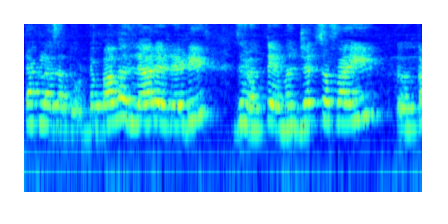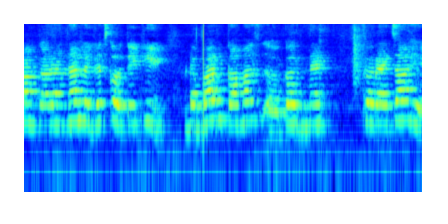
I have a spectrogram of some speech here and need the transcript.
टाकला जातो. डब्बा भरल्यावर एल ई डी झळकते. म्हणजेच सफाई कामगारांना लगेच कळते की डब्बा रिकामा करणे करायचा आहे.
